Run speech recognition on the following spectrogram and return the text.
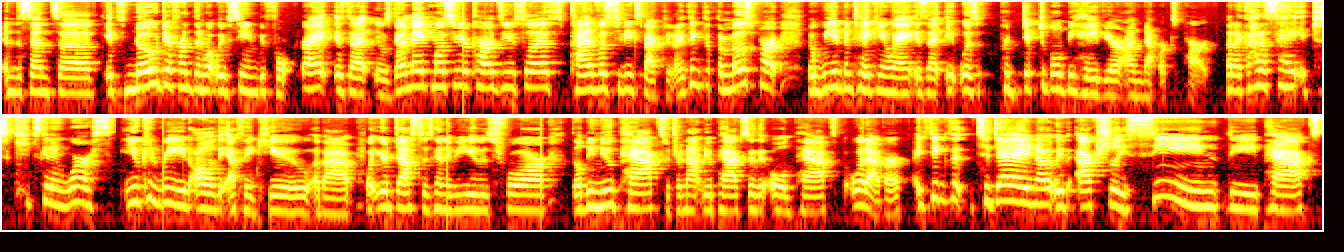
in the sense of it's no different than what we've seen before, right? Is that it was going to make most of your cards useless, kind of was to be expected. I think that the most part that we had been taking away is that it was predictable behavior on Network's part. But I gotta say, it just keeps getting worse. You can read all of the FAQ about what your dust is going to be used for. There'll be new packs, which are not new packs, or the old packs, but whatever. I think that today, now that we've actually seen the packs,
